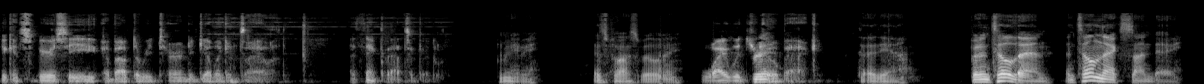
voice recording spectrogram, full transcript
the conspiracy about the return to Gilligan's Island? I think that's a good one. Maybe. It's a possibility. Why would you Right. go back? Uh, yeah. But until then, until next Sunday,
